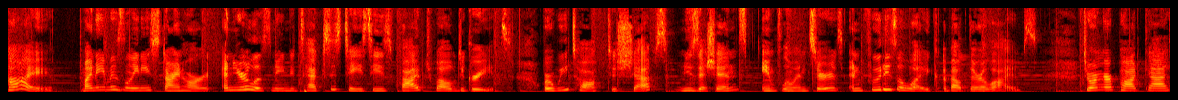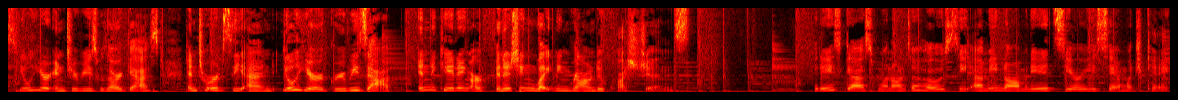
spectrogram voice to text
Hi, my name is Lainey Steinhardt, and you're listening to Texas Tasty's 512 Degrees, where we talk to chefs, musicians, influencers, and foodies alike about their lives. During our podcast, you'll hear interviews with our guests, and towards the end, you'll hear a groovy zap indicating our finishing lightning round of questions. Today's guest went on to host the Emmy nominated series Sandwich King.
